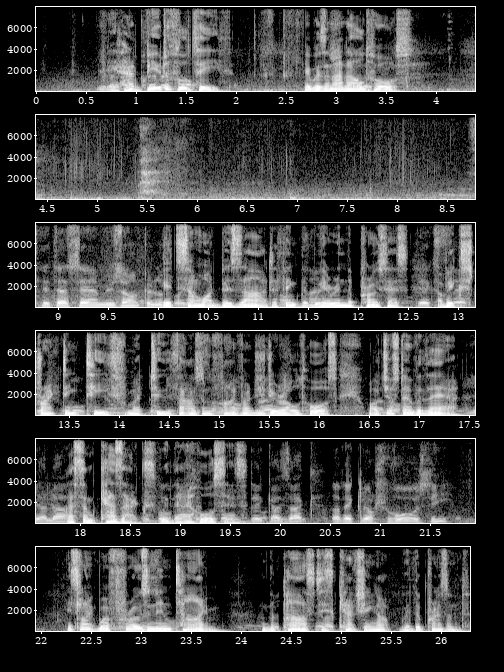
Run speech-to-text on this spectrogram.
It had beautiful teeth. It was an adult horse. It's somewhat bizarre to think that we are in the process of extracting teeth from a 2,500 year old horse, while just over there are some Kazakhs with their horses. It's like we're frozen in time, and the past is catching up with the present.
